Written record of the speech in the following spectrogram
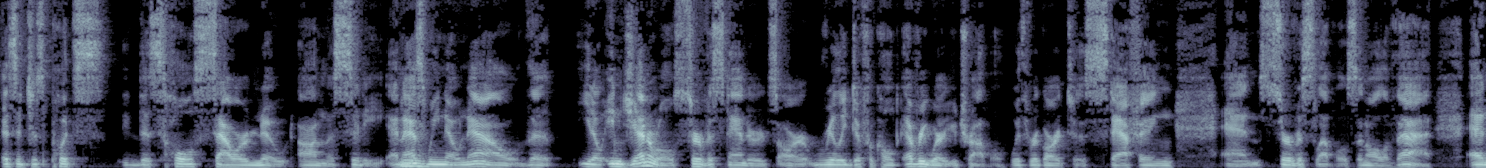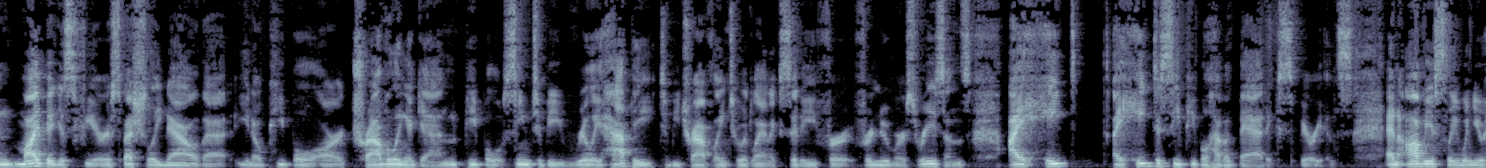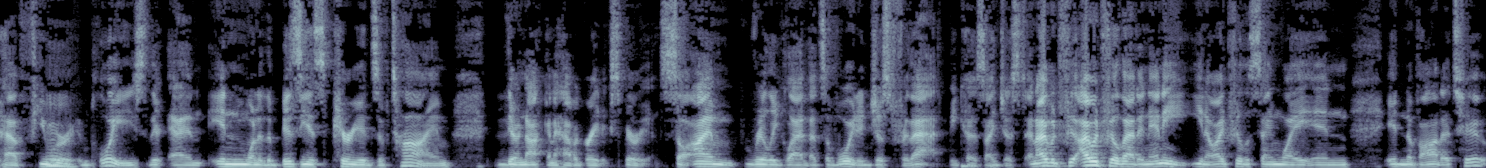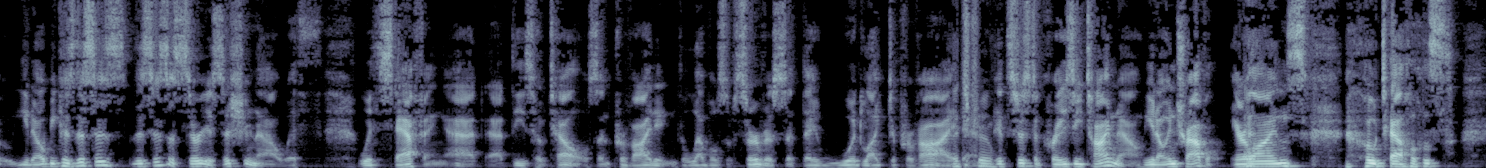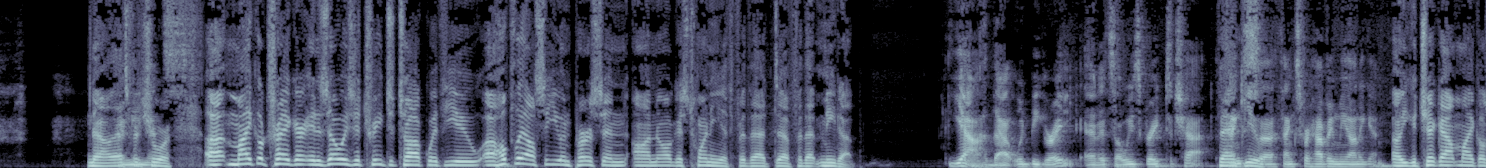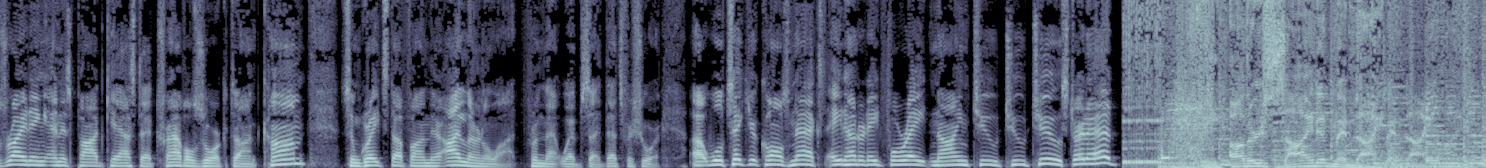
is it just puts this whole sour note on the city. And as we know now, the you know, in general, service standards are really difficult everywhere you travel with regard to staffing and service levels and all of that. And my biggest fear, especially now that, you know, people are traveling again, people seem to be really happy to be traveling to Atlantic City for, for numerous reasons. I hate I hate to see people have a bad experience. And obviously, when you have fewer mm. employees and in one of the busiest periods of time, they're not going to have a great experience. So I'm really glad that's avoided just for that because I just and I would feel I would feel that in any you know I'd feel the same way in in Nevada too you know because this is this is a serious issue now with with staffing at at these hotels and providing the levels of service that they would like to provide. It's And true. It's just a crazy time now, you know, in travel, airlines, hotels. No, that's I for sure. Uh, Michael Trager, it is always a treat to talk with you. Uh, hopefully, I'll see you in person on August twentieth for that uh, for that meetup. Yeah, that would be great, and it's always great to chat. Thank thanks, you. Uh, thanks for having me on again. Uh, you can check out Michael's writing and his podcast at travelzork.com. Some great stuff on there. I learn a lot from that website, that's for sure. Uh, we'll take your calls next 800 848 9222. Straight ahead. The other side of midnight. midnight.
